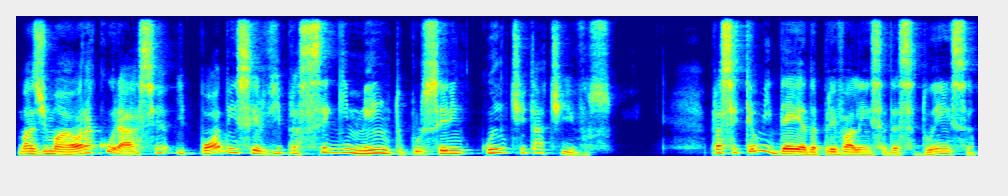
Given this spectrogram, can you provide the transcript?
mas de maior acurácia e podem servir para segmento por serem quantitativos. Para se ter uma ideia da prevalência dessa doença,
